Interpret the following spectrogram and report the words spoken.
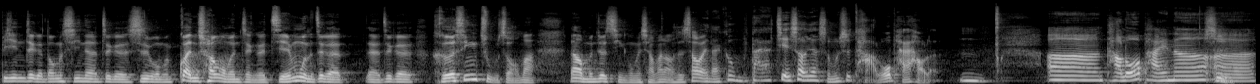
毕竟这个东西呢，这个是我们贯穿我们整个节目的这个呃这个核心主轴嘛。那我们就请我们小凡老师稍微来跟我们大家介绍一下什么是塔罗牌好了。嗯。呃，塔罗牌呢，呃，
